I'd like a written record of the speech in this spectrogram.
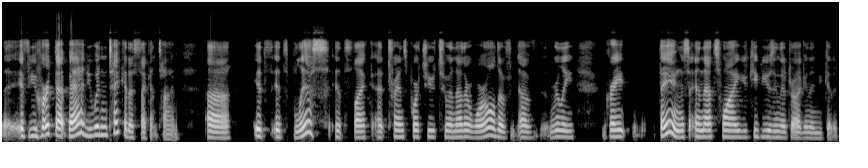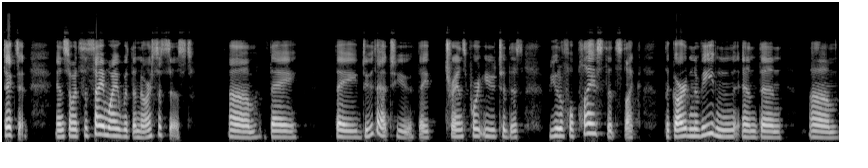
if you hurt that bad, you wouldn't take it a second time. Uh, it's it's bliss. It's like it transports you to another world of of really great things, and that's why you keep using the drug and then you get addicted. And so it's the same way with the narcissist. Um, they they do that to you. They transport you to this beautiful place that's like the Garden of Eden, and then um,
